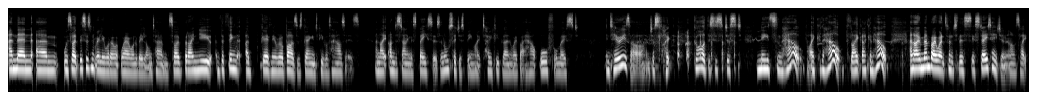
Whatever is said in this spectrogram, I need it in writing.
And then um, was like, this isn't really what I, where I want to be long term. So, I, but I knew the thing that uh, gave me a real buzz was going into people's houses and like understanding the spaces and also just being like totally blown away by how awful most interiors are and just like god this is just needs some help. I can help. Like i can help. And i remember i once went to this estate agent and i was like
